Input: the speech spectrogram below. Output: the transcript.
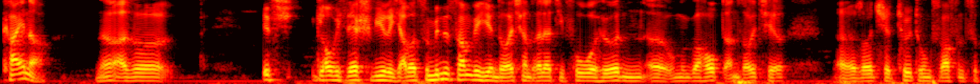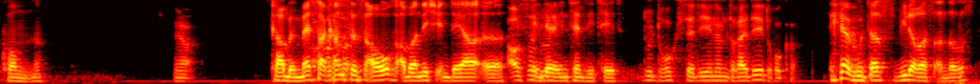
Keiner. Ne, also ist, glaube ich, sehr schwierig. Aber zumindest haben wir hier in Deutschland relativ hohe Hürden, äh, um überhaupt an solche, äh, solche Tötungswaffen zu kommen. Ne? Ja. Klar, mit Messer außer, kannst du es auch, aber nicht in der, äh, in der Intensität. Du druckst ja die in einem 3D-Drucker. Ja, gut, das ist wieder was anderes.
